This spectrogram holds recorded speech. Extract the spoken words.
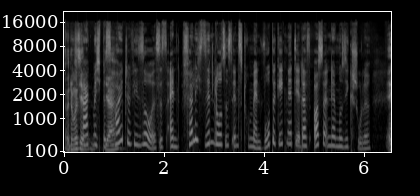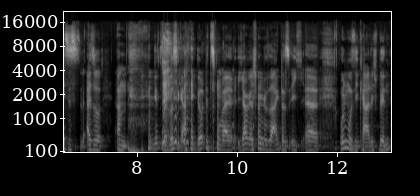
ich frage mich bis ja. heute, wieso. Es ist ein völlig sinnloses Instrument. Wo begegnet dir das außer in der Musikschule? Es ist, also, ähm, gibt es eine lustige Anekdote zu, weil ich habe ja schon gesagt, dass ich äh, unmusikalisch bin.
